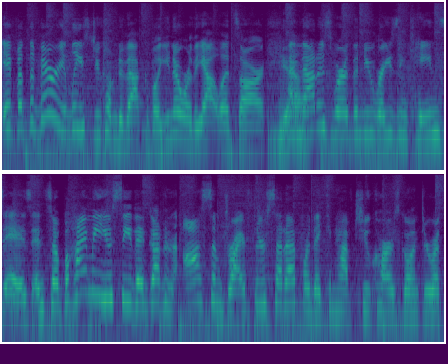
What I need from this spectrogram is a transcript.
if at the very least you come to Vacaville, you know where the outlets are. Yeah. And that is where the new Raising Cane's is. And so behind me, you see they've got an awesome drive-through setup where they can have two cars going through it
